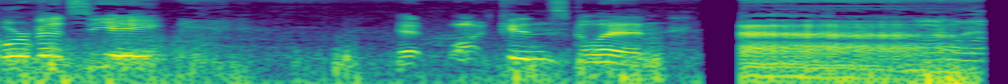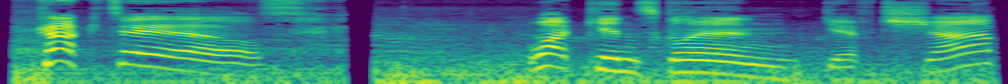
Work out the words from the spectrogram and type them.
Corvette C8 at Watkins Glen. Ah. cocktails! Watkins Glen gift shop.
